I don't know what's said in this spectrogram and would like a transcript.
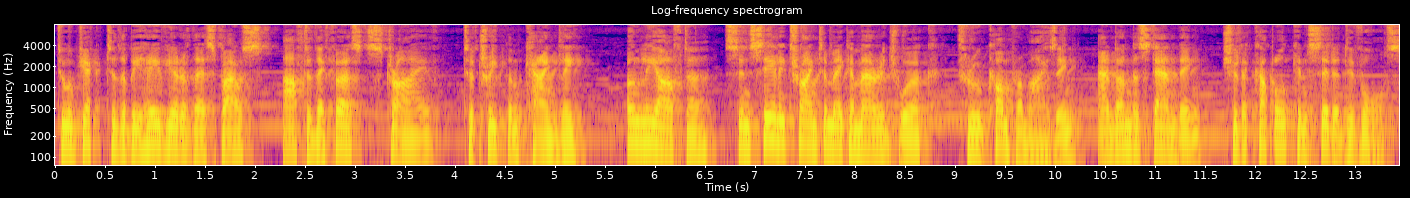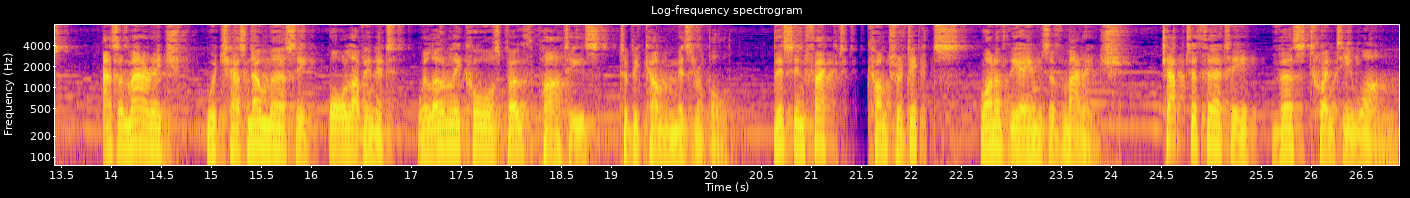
to object to the behavior of their spouse after they first strive to treat them kindly. Only after sincerely trying to make a marriage work through compromising and understanding should a couple consider divorce. As a marriage, which has no mercy or love in it, will only cause both parties to become miserable. This in fact contradicts one of the aims of marriage. Chapter 30, verse 21.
